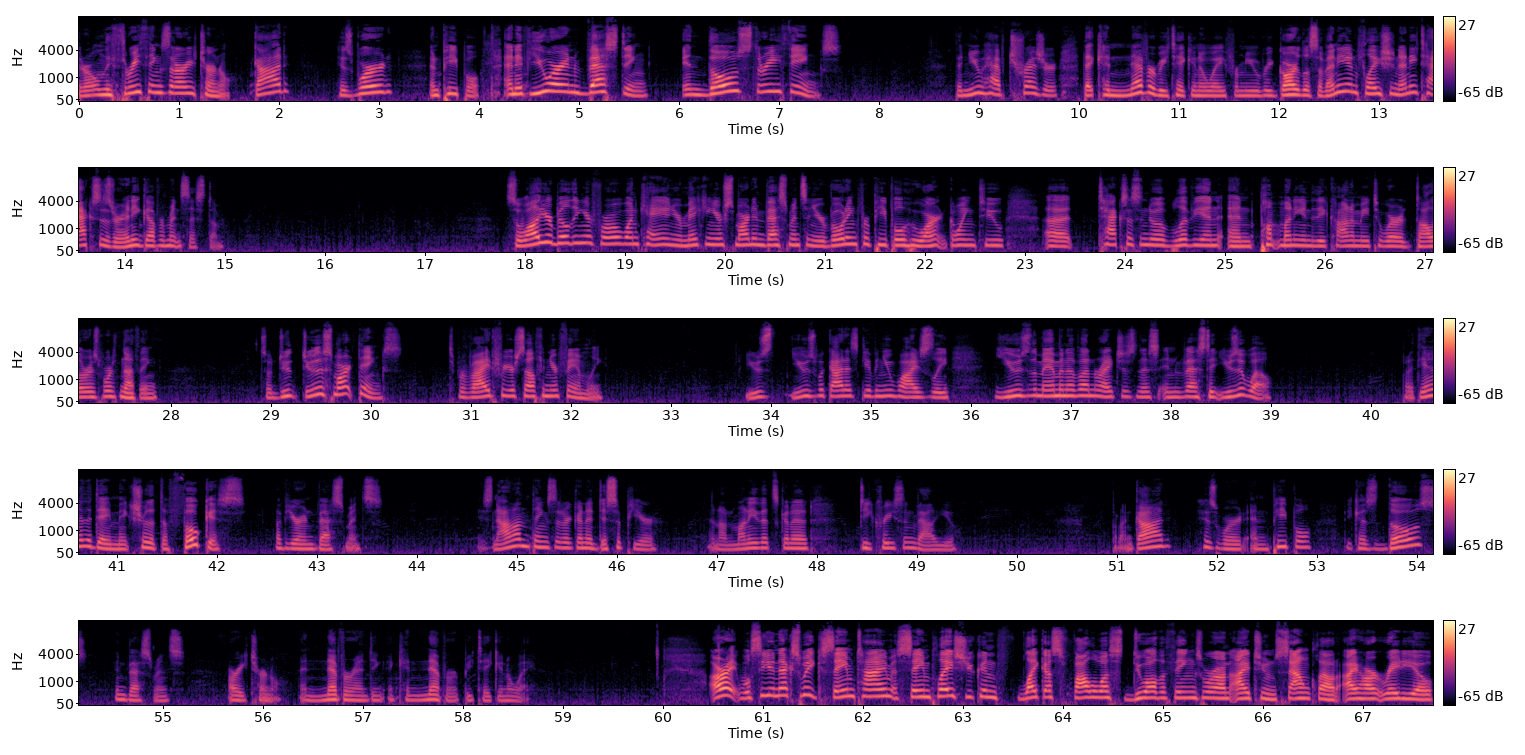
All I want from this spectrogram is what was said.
There are only three things that are eternal God, His Word, and people. And if you are investing in those three things, then you have treasure that can never be taken away from you, regardless of any inflation, any taxes, or any government system. So while you're building your 401k and you're making your smart investments and you're voting for people who aren't going to uh, tax us into oblivion and pump money into the economy to where a dollar is worth nothing. So do do the smart things to provide for yourself and your family. Use use what God has given you wisely. Use the mammon of unrighteousness, invest it, use it well. But at the end of the day, make sure that the focus of your investments is not on things that are going to disappear and on money that's going to decrease in value, but on God, His Word, and people, because those investments are eternal and never ending and can never be taken away. All right, we'll see you next week. Same time, same place. You can like us, follow us, do all the things. We're on iTunes, SoundCloud, iHeartRadio.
